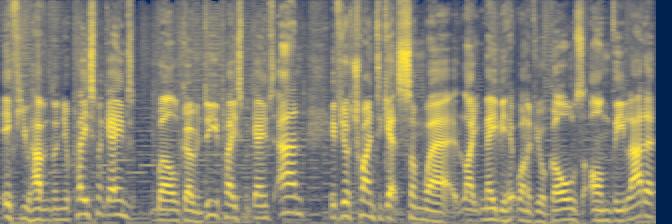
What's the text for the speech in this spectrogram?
if you haven't done your placement games, well go and do your placement games and if you're trying to get somewhere like maybe hit one of your goals on the ladder,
